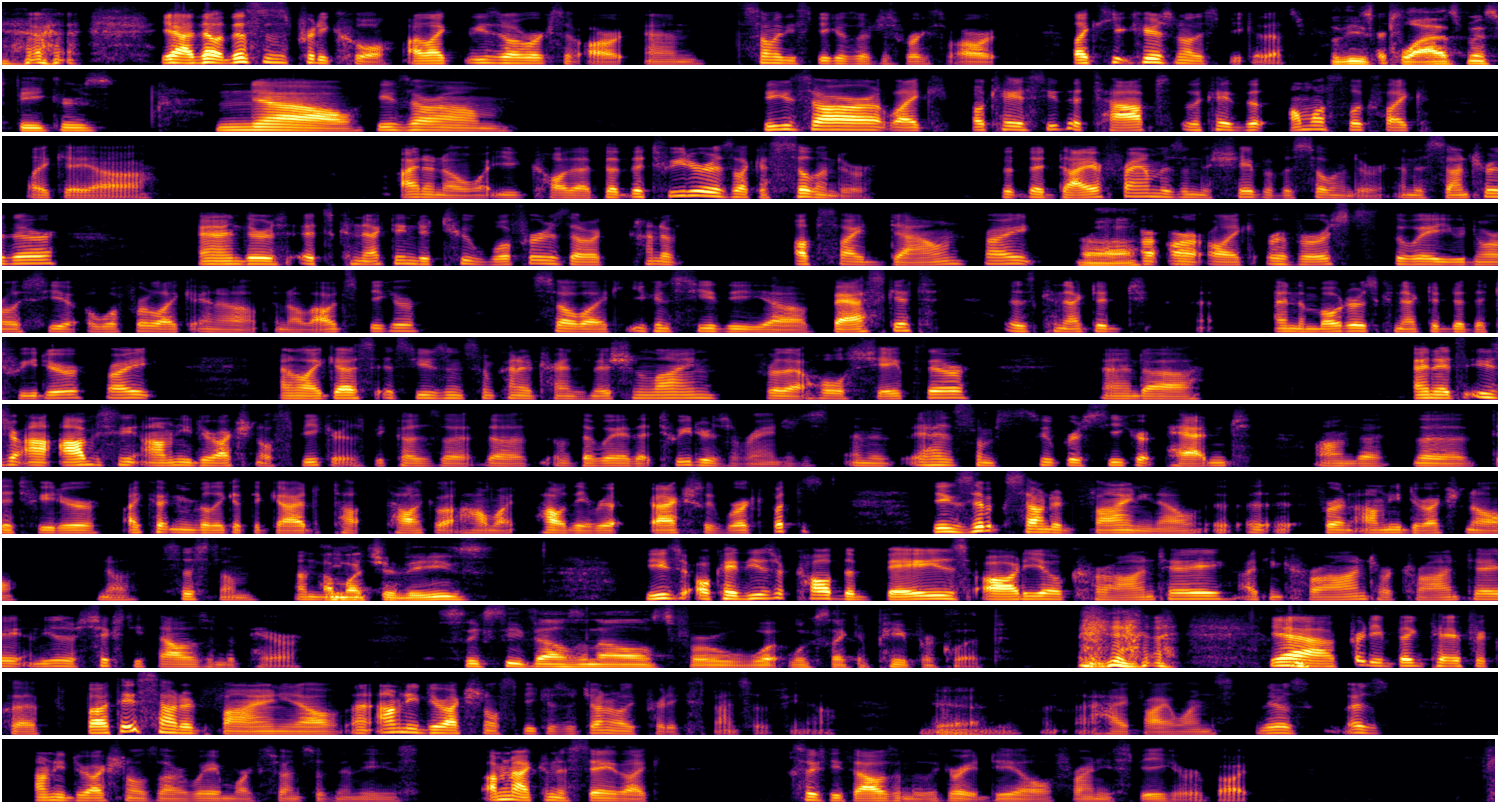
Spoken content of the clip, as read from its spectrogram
yeah, no, this is pretty cool. I like these are works of art, and some of these speakers are just works of art. Like here's another speaker that's. Are these that's, plasma speakers? No, these are um. These are like okay. See the tops? Okay, the almost looks like like a uh. I don't know what you'd call that. The the tweeter is like a cylinder. The the diaphragm is in the shape of a cylinder in the center there, and there's it's connecting to two woofers that are kind of upside down, right? Uh-huh. Or, or, like reversed the way you normally see a, woofer like in a in a loudspeaker. So like you can see the uh, basket is connected to, and the motor is connected to the tweeter, right? And I guess it's using some kind of transmission line for that whole shape there. And uh and it's these are obviously omnidirectional speakers because the the the way that tweeters arranged and it has some super secret patent on the the, the tweeter. I couldn't really get the guy to talk, talk about how much how they actually worked, but this, the exhibit sounded fine, you know, uh, uh, for an omnidirectional you know system. Um, how much are these? These okay. These are called the Bayz Audio Carante. I think Carant or Carante, and these are sixty thousand a pair. Sixty thousand dollars for what looks like a paperclip. yeah, pretty big paperclip, but they sounded fine. You know, and omnidirectional speakers are generally pretty expensive. You know, you know, yeah. the hi-fi ones. There's there's omnidirectionals are way more expensive than these. I'm not going to say like sixty thousand is a great deal for any speaker, but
